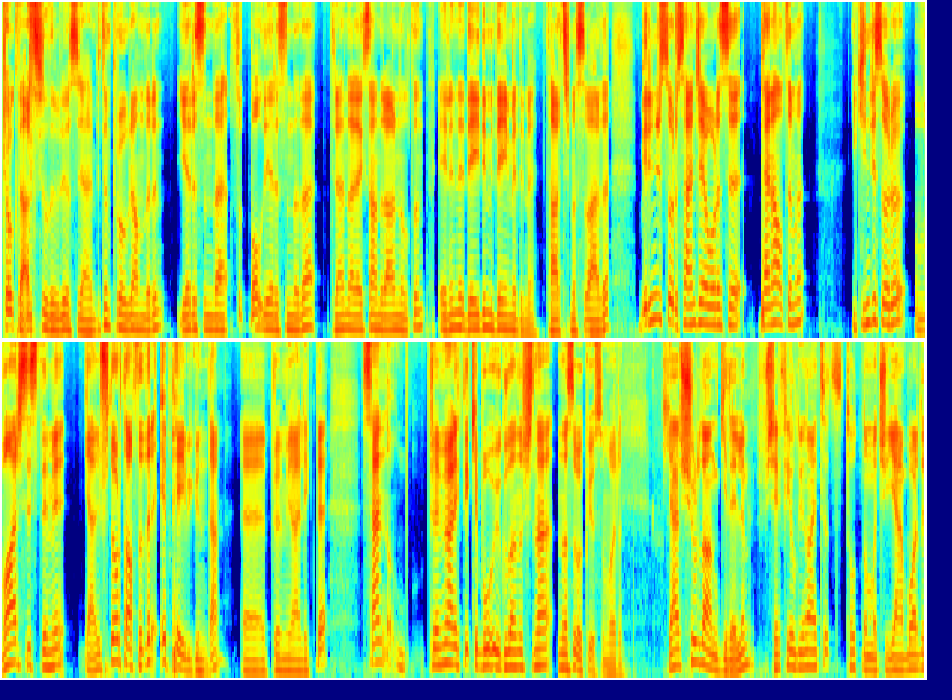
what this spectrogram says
Çok tartışıldı biliyorsun yani. Bütün programların yarısında futbol yarısında da Trent Alexander-Arnold'un eline değdi mi değmedi mi tartışması vardı. Birinci soru sence orası penaltı mı? İkinci soru VAR sistemi yani 3-4 haftadır epey bir gündem e, Premier Lig'de. Sen Premier Lig'deki bu uygulanışına nasıl bakıyorsun VAR'ın? Ya şuradan girelim. Sheffield United Tottenham maçı. Yani bu arada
